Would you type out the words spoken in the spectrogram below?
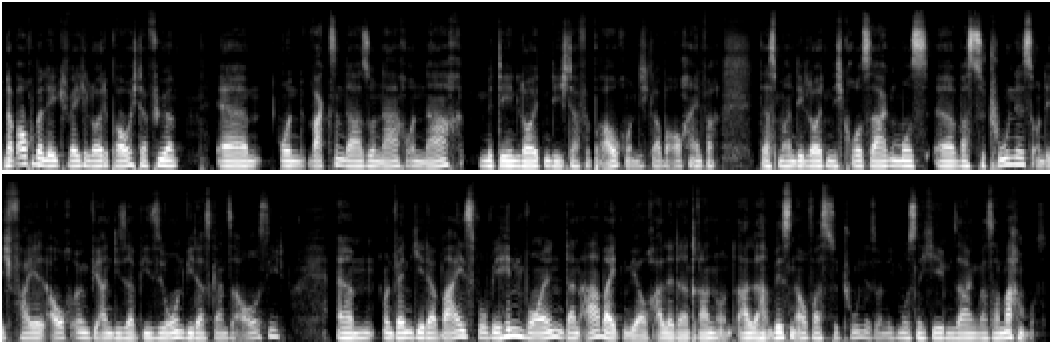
Und habe auch überlegt, welche Leute brauche ich dafür ähm, und wachsen da so nach und nach mit den Leuten, die ich dafür brauche. Und ich glaube auch einfach, dass man den Leuten nicht groß sagen muss, äh, was zu tun ist. Und ich feile auch irgendwie an dieser Vision, wie das Ganze aussieht. Ähm, und wenn jeder weiß, wo wir hinwollen, dann arbeiten wir auch alle daran und alle wissen auch, was zu tun ist. Und ich muss nicht jedem sagen, was er machen muss.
